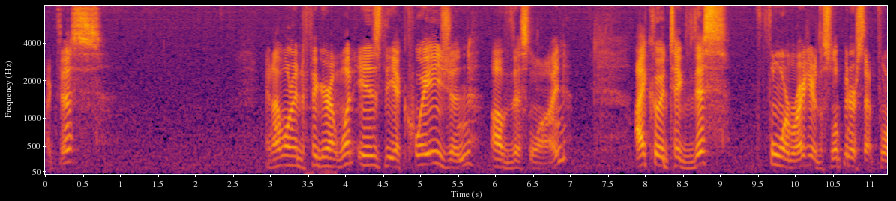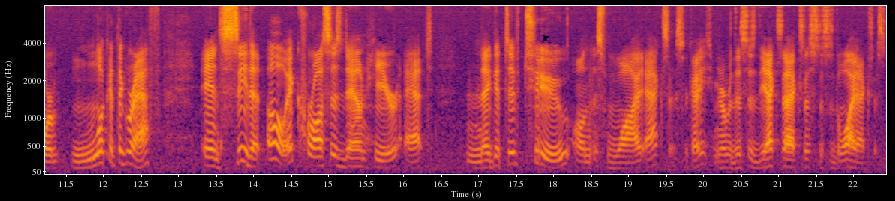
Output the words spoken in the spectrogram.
like this and I wanted to figure out what is the equation of this line, I could take this form right here, the slope-intercept form, look at the graph and see that, oh, it crosses down here at negative 2 on this y-axis, okay? Remember, this is the x-axis, this is the y-axis.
